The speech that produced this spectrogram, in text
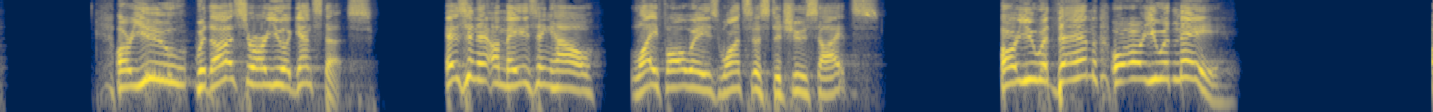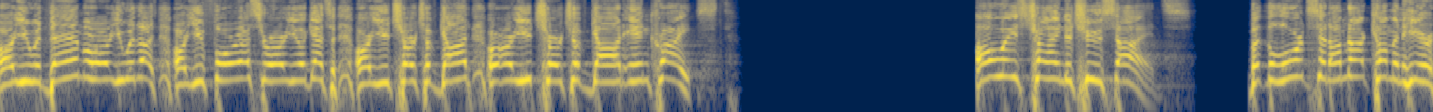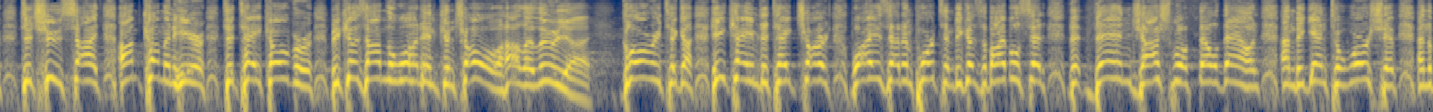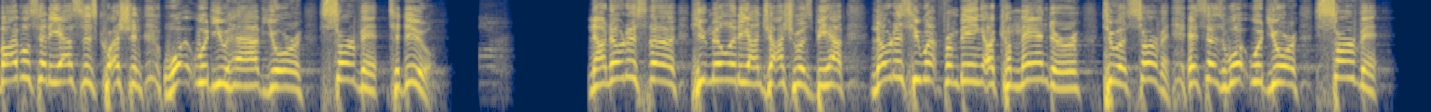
Are you with us or are you against us? Isn't it amazing how life always wants us to choose sides? Are you with them or are you with me? Are you with them or are you with us? Are you for us or are you against us? Are you church of God or are you church of God in Christ? Always trying to choose sides. But the Lord said, I'm not coming here to choose sides. I'm coming here to take over because I'm the one in control. Hallelujah. Glory to God. He came to take charge. Why is that important? Because the Bible said that then Joshua fell down and began to worship. And the Bible said he asked this question What would you have your servant to do? Now, notice the humility on Joshua's behalf. Notice he went from being a commander to a servant. It says, What would your servant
